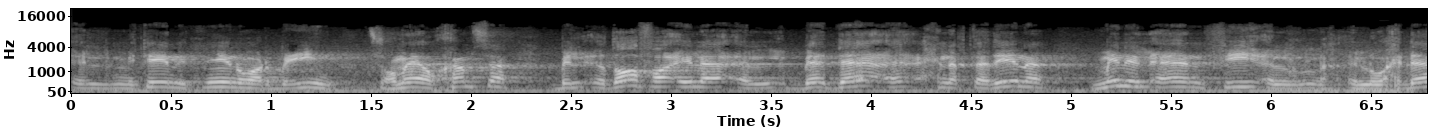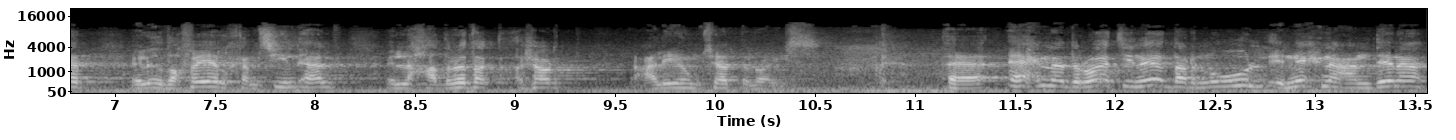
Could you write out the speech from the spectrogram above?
ال 242 905 بالإضافة إلى ال- ده إحنا ابتدينا من الآن في ال- الوحدات الإضافية ل 50000 اللي حضرتك أشرت عليهم سيادة الرئيس. آه، إحنا دلوقتي نقدر نقول إن إحنا عندنا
